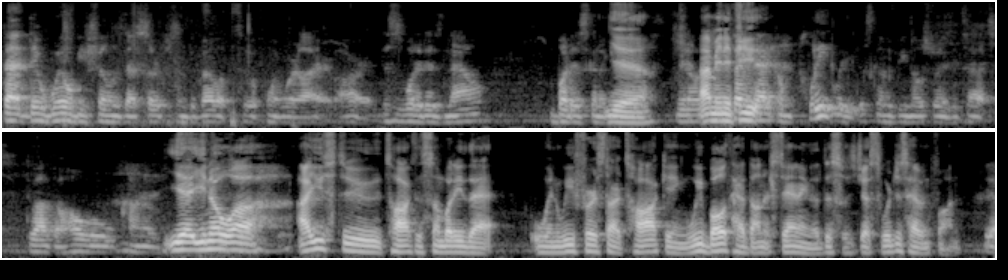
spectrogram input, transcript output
that there will be feelings that surface and develop to a point where like, all right, this is what it is now, but it's gonna be Yeah. this. You know, I mean, if you- that completely, it's gonna be no strings attached throughout the whole kind of Yeah, you know, uh, I used to talk to somebody that when we first started talking, we both had the understanding that this was just we're just having fun. yeah.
